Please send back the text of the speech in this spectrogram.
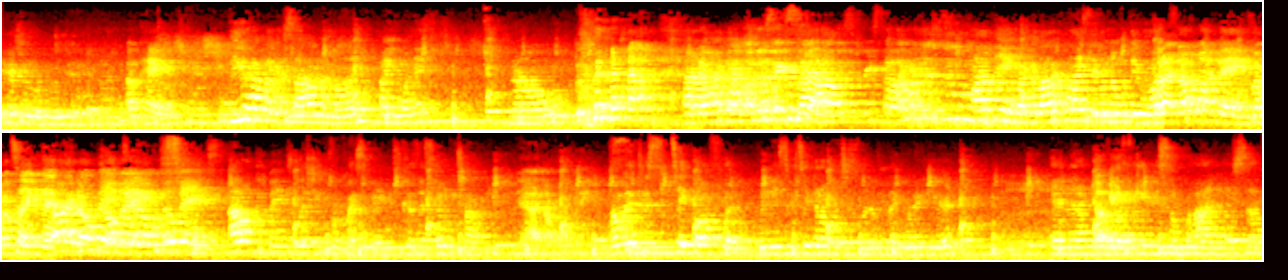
hair's gonna look really good. Okay. Do you have like a style in mind? How you want it? No. Alright, I got you. Let's make. I'm gonna just do my thing. Like a lot of clients, they don't know what they want. But I don't want bangs. I'm gonna tell you that. All right, no I bangs, don't- no, no bangs. I don't do bangs unless you request bangs because that's gonna be choppy. Yeah, I don't want bangs. I'm gonna just take off what, what needs to be taken off, which is literally like right here. And then I'm gonna Okay. like give you some body and stuff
